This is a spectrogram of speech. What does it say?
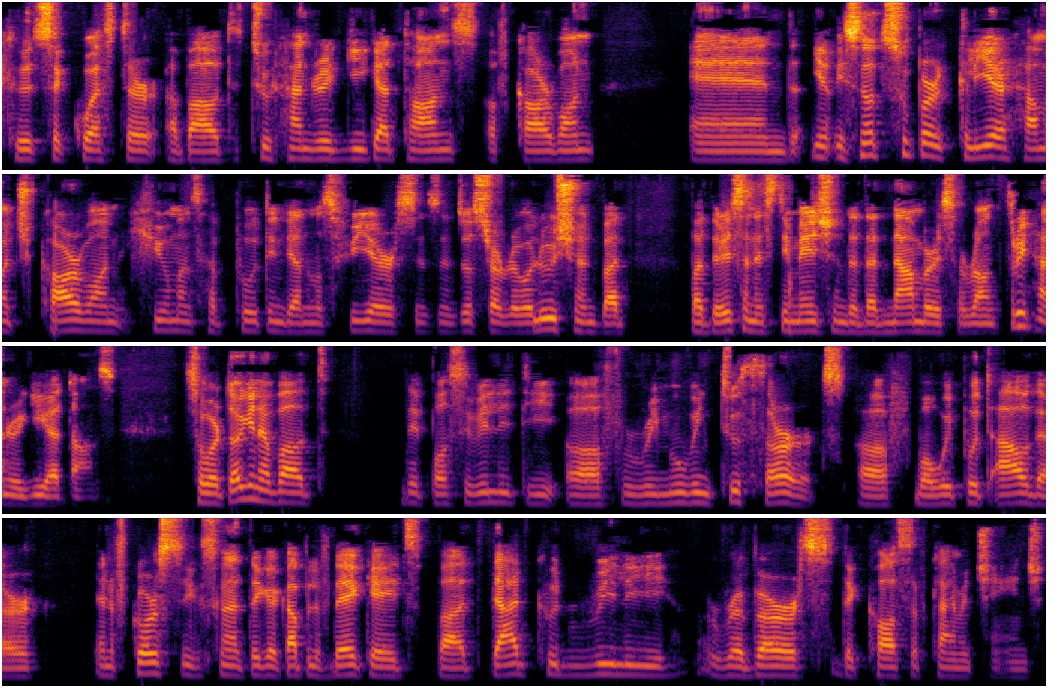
could sequester about 200 gigatons of carbon and you know it's not super clear how much carbon humans have put in the atmosphere since the industrial revolution but but there is an estimation that that number is around 300 gigatons. So we're talking about the possibility of removing two-thirds of what we put out there. And of course it's going to take a couple of decades but that could really reverse the cost of climate change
